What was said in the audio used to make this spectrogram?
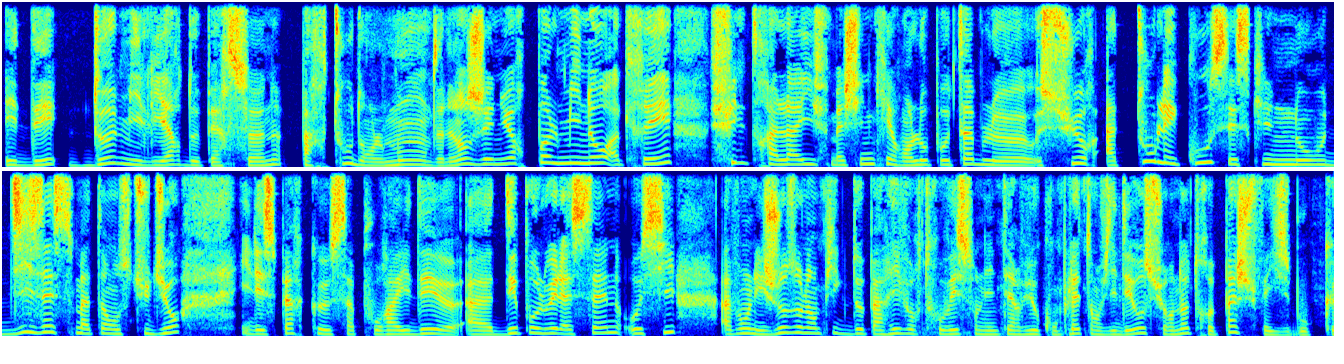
aider 2 milliards de personnes partout dans le monde? L'ingénieur Paul Minot a créé Filtra Life, machine qui rend l'eau potable sûre à tous les coups. C'est ce qu'il nous disait ce matin au studio. Il espère que ça pourra aider euh, à dépolluer la Seine aussi avant les Jeux Olympiques de Paris. Vous retrouvez son interview complète en vidéo sur notre page Facebook.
